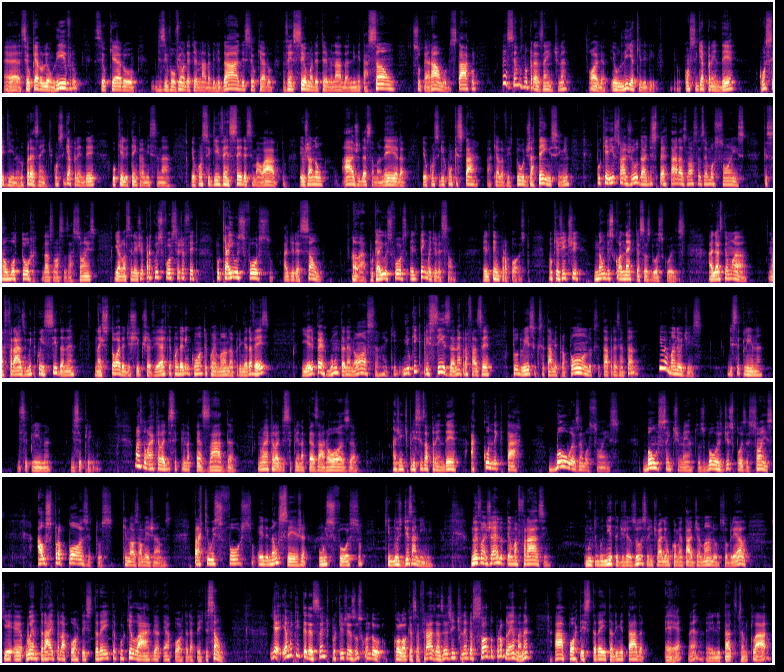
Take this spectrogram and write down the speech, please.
É, se eu quero ler um livro, se eu quero desenvolver uma determinada habilidade, se eu quero vencer uma determinada limitação, superar um obstáculo, Pensemos no presente, né? Olha, eu li aquele livro, eu consegui aprender, consegui, né? no presente, consegui aprender o que ele tem para me ensinar. Eu consegui vencer esse mau hábito, eu já não ajo dessa maneira, eu consegui conquistar aquela virtude, já tenho isso em mim, porque isso ajuda a despertar as nossas emoções, que são o motor das nossas ações e a nossa energia, para que o esforço seja feito. Porque aí o esforço, a direção, porque aí o esforço ele tem uma direção, ele tem um propósito. Então que a gente não desconecte essas duas coisas. Aliás, tem uma, uma frase muito conhecida né, na história de Chico Xavier, que é quando ele encontra com Emmanuel a primeira vez, e ele pergunta, né, nossa, que, e o que, que precisa né, para fazer tudo isso que você está me propondo, que você está apresentando? E o Emmanuel diz, disciplina, disciplina, disciplina. Mas não é aquela disciplina pesada, não é aquela disciplina pesarosa. A gente precisa aprender a conectar boas emoções, bons sentimentos, boas disposições aos propósitos que nós almejamos, para que o esforço ele não seja um esforço que nos desanime. No Evangelho tem uma frase muito bonita de Jesus, a gente vai ler um comentário de Emmanuel sobre ela, que é o entrai pela porta estreita, porque larga é a porta da perdição. E é, é, muito interessante porque Jesus, quando coloca essa frase, às vezes a gente lembra só do problema, né? Ah, porta estreita, limitada. É, né? Ele está sendo claro.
